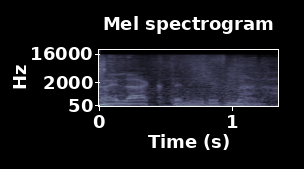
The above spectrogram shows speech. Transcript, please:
I lack the needed mana.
